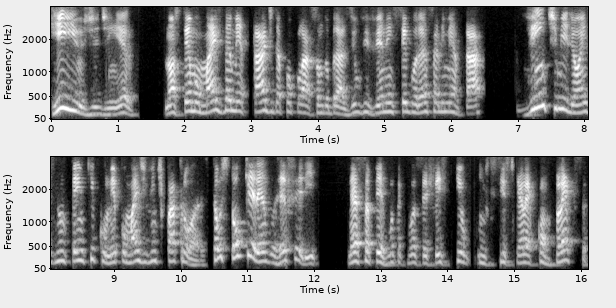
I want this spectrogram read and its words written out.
rios de dinheiro, nós temos mais da metade da população do Brasil vivendo em segurança alimentar 20 milhões não têm o que comer por mais de 24 horas. Então, estou querendo referir nessa pergunta que você fez, que eu insisto que ela é complexa,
